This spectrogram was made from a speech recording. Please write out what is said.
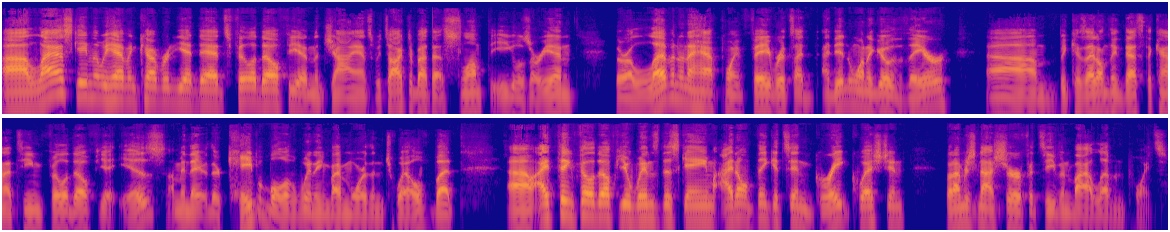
Uh, last game that we haven't covered yet, Dad's Philadelphia and the Giants. We talked about that slump the Eagles are in. They're 11 and a half point favorites. I, I didn't want to go there um, because I don't think that's the kind of team Philadelphia is. I mean, they, they're capable of winning by more than 12, but uh, I think Philadelphia wins this game. I don't think it's in great question, but I'm just not sure if it's even by 11 points.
